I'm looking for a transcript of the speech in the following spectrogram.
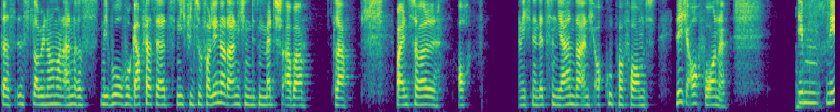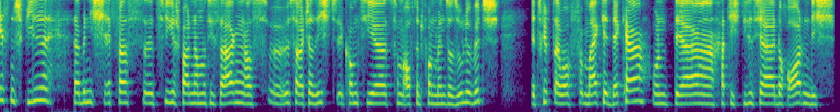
das ist, glaube ich, nochmal ein anderes Niveau, wo Gavlas ja jetzt nicht viel zu verlieren hat, eigentlich in diesem Match, aber klar, Ryan Searle auch eigentlich in den letzten Jahren da eigentlich auch gut performt. Sehe ich auch vorne. Im nächsten Spiel, da bin ich etwas äh, zwiegespannt, da muss ich sagen. Aus äh, österreichischer Sicht kommt es hier zum Auftritt von Mensur Sulevic. Er trifft aber auf Mike de Decker und der hat sich dieses Jahr doch ordentlich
